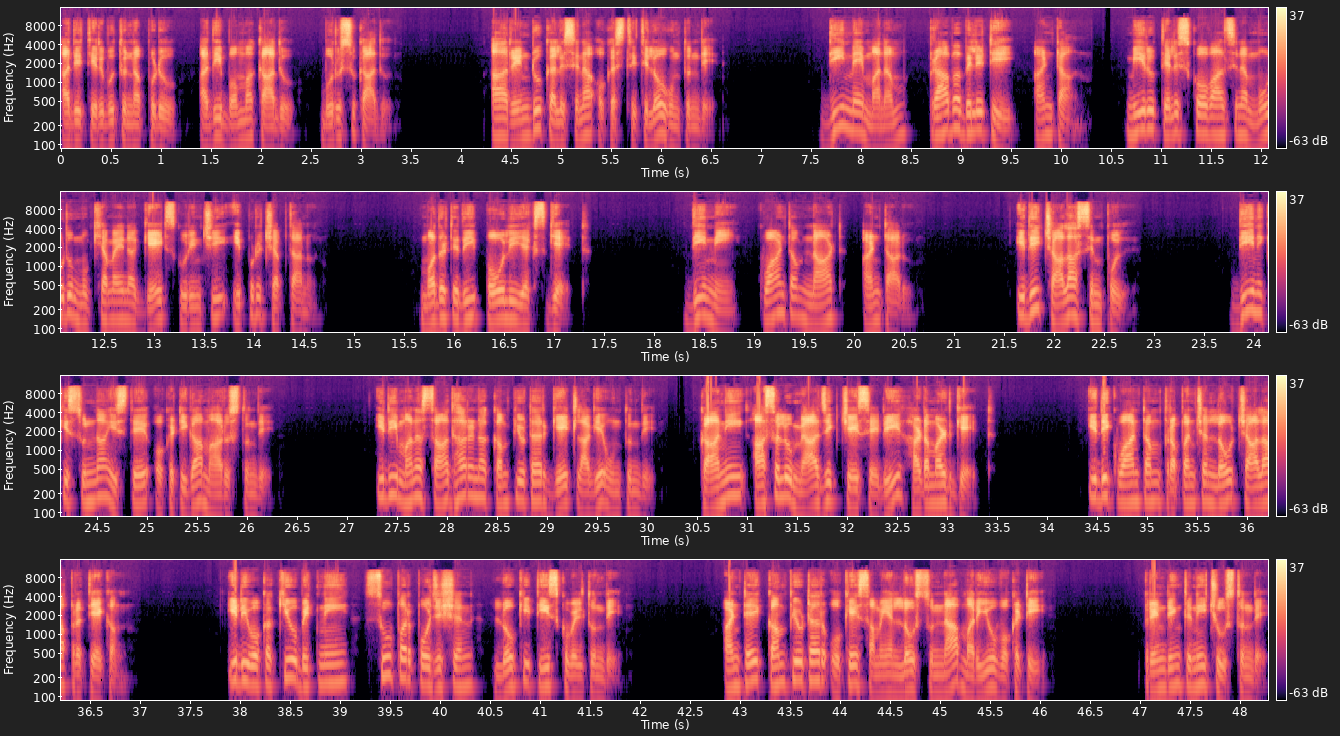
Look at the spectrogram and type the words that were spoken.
అది తిరుగుతున్నప్పుడు అది బొమ్మ కాదు బురుసు కాదు. ఆ రెండూ కలిసిన ఒక స్థితిలో ఉంటుంది. దీన్నే మనం ప్రాబబిలిటీ అంటాం. మీరు తెలుసుకోవాల్సిన మూడు ముఖ్యమైన గేట్స్ గురించి ఇప్పుడు చెప్తాను. మొదటిది పోలియక్స్ గేట్. దీన్ని క్వాంటం నాట్ అంటారు. ఇది చాలా సింపుల్. దీనికి సున్నా ఇస్తే ఒకటిగా మారుస్తుంది. ఇది మన సాధారణ కంప్యూటర్ గేట్ లాగే ఉంటుంది. కానీ అసలు మ్యాజిక్ చేసేది హడమర్డ్ గేట్. ఇది క్వాంటం ప్రపంచంలో చాలా ప్రత్యేకం. ఇది ఒక క్యూబిట్ని సూపర్ పొజిషన్లోకి తీసుకువెళ్తుంది. అంటే కంప్యూటర్ ఒకే సమయంలో సున్నా మరియు ఒకటి. ప్రింటింగ్ని చూస్తుంది.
